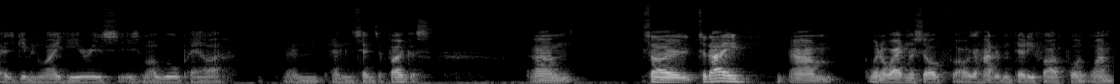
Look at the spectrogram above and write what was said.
has given way here is is my willpower and and sense of focus. Um, so today, um, when I weighed myself, I was 135.1,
